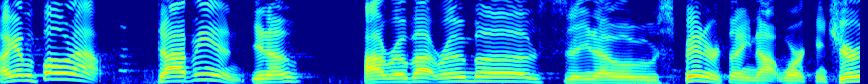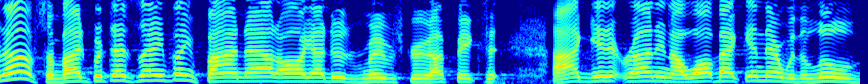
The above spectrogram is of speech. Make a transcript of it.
I get my phone out, type in, you know, iRobot Roomba, you know, spinner thing not working. Sure enough, somebody put that same thing. Find out, all I got to do is remove a screw. I fix it. I get it running. I walk back in there with a little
